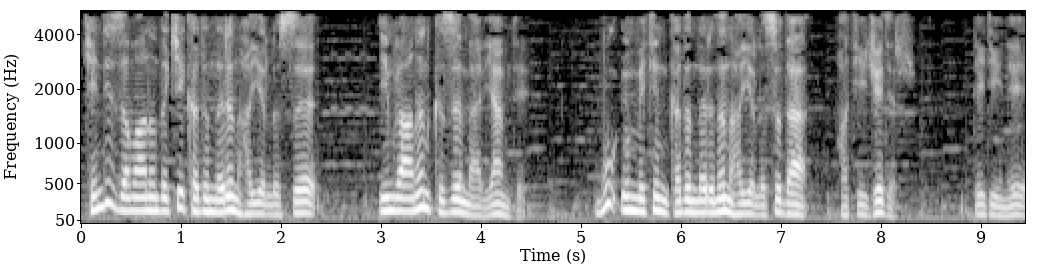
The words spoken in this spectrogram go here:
kendi zamanındaki kadınların hayırlısı İmran'ın kızı Meryem'di. Bu ümmetin kadınlarının hayırlısı da Hatice'dir dediğini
